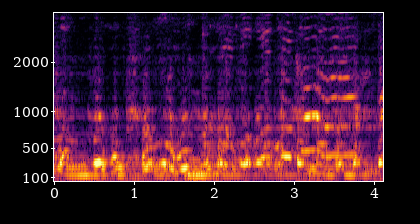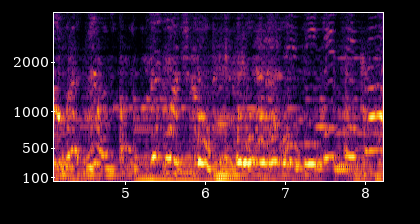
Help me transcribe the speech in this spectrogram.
Kitty. Stop it! you.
